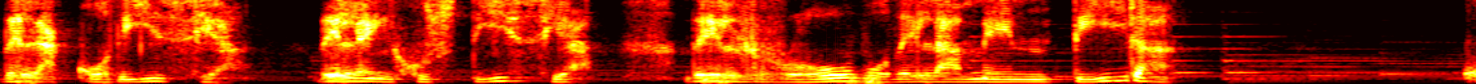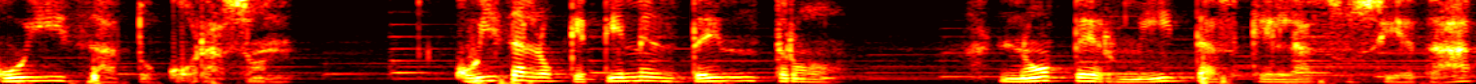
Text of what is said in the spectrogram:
de la codicia, de la injusticia, del robo, de la mentira. Cuida tu corazón, cuida lo que tienes dentro. No permitas que la suciedad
